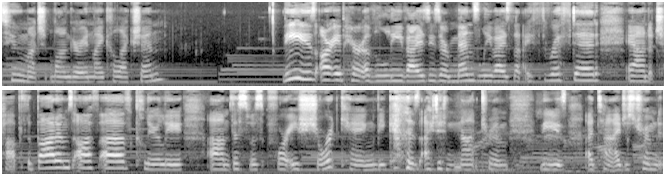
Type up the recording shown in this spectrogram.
too much longer in my collection. These are a pair of Levi's. These are men's Levi's that I thrifted and chopped the bottoms off of. Clearly, um, this was for a short king because I did not trim these a ton. I just trimmed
